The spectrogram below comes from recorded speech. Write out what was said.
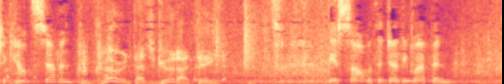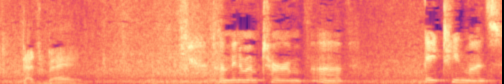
to count seven. Concurrent. That's good, I think. The assault with a deadly weapon, That's bad. A minimum term of 18 months,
